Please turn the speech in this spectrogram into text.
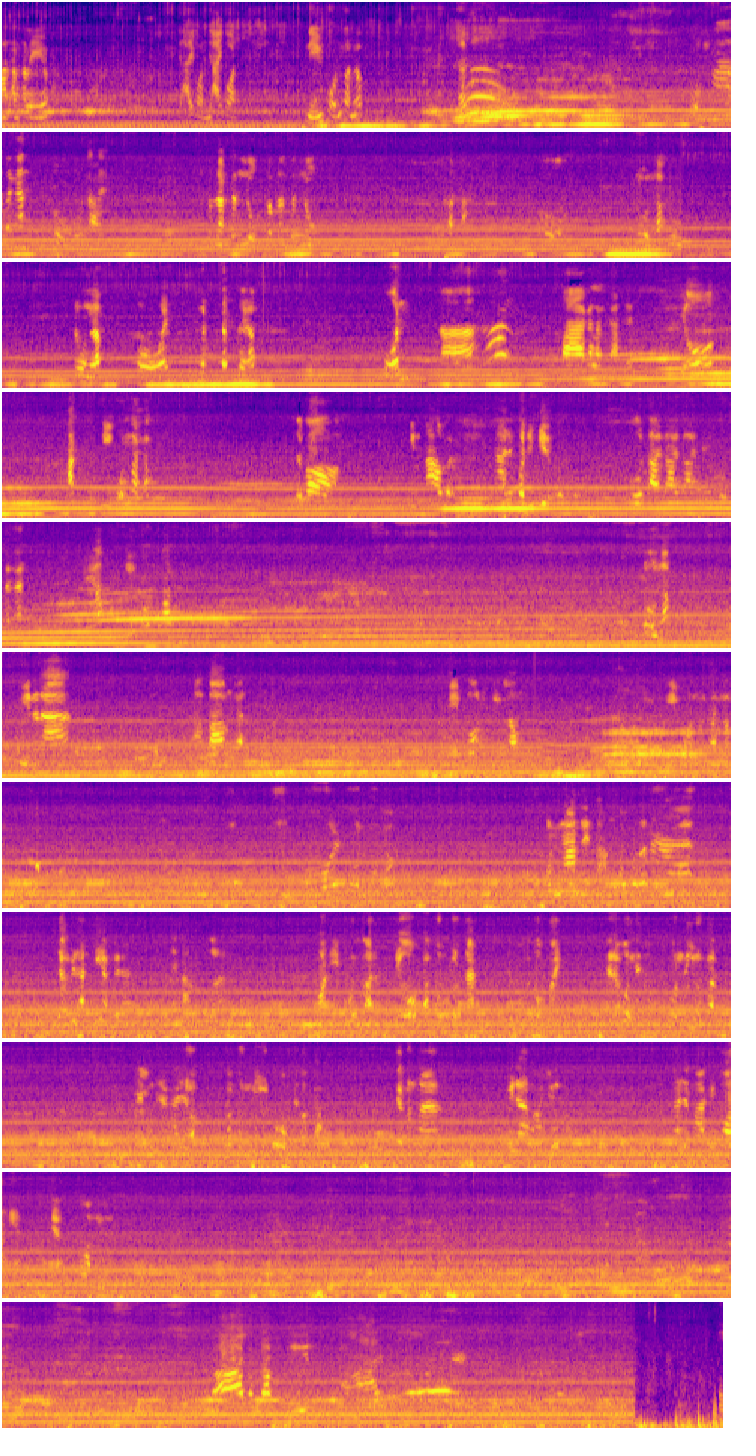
มาทางทะเลครับย้ายก่อนย้ายก่อน หนีฝนก่อนครับเอ้ยฝนมาซะงั้นโอ้โหตายกำลังสนุกกำลังสนุกโอ้นู่นครับนู่นครับโอ้ยมืดตึ๊บเลยครับฝนตาปลากำลังกัดเลยเดี๋ยว พักหนีฝนก่อนครับ แล้วก็กินข้าวแบบน่าจะพอดีกินโอ้ตายตายตายฝนทั้งนั้นครับหนีฝนก่อนนู่นครับพี่นะนะหาปลามกันมีฝนมีลำมีฝนนกันครับโอ้ยฝนครับผล งานได้สามตัวแล้วนะยังไม่ทันเทียบเลยนะได้สามตัวแล้วพอดีฝนก่อนเดี๋ยวถ้าฝนหยุดนะเดี๋ยวผมก็ตกใหม่แต่ถ้าฝนไม่ตกฝนไม่หยุดก็ไม่รู้ยังไงครับถ้าฝนไม่หยุดผมจะต้องกลับแต่มันมาไม่น่ามาเยอะน่าจะมาแค่ก้อนเนี้ยเนี่ยก้อนนี้เลยปลากำลังกินตายเลย โอ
